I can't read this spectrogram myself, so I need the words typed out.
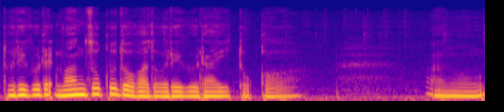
どれぐらい満足度がどれぐらいとかあの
